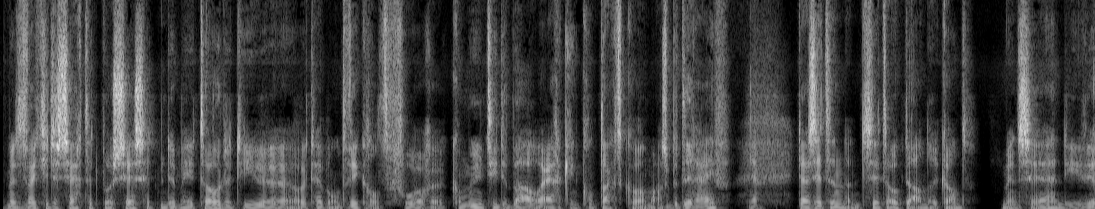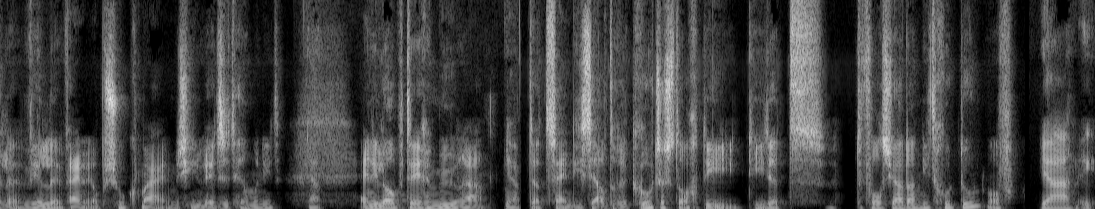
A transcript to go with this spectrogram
Met wat je dus zegt, het proces, het, de methode die we ooit hebben ontwikkeld voor community te bouwen, eigenlijk in contact komen als bedrijf. Ja. Daar zit, een, zit ook de andere kant. Mensen hè, die willen, willen, zijn op zoek, maar misschien weten ze het helemaal niet. Ja. En die lopen tegen muren aan. Ja. Dat zijn diezelfde recruiters toch, die, die dat volgens jou dan niet goed doen? Of? Ja, ik,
